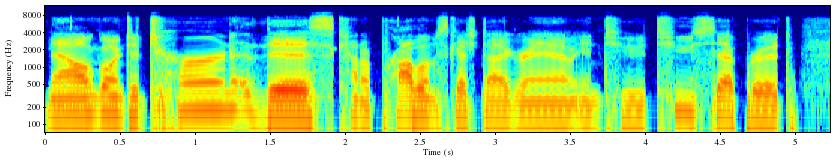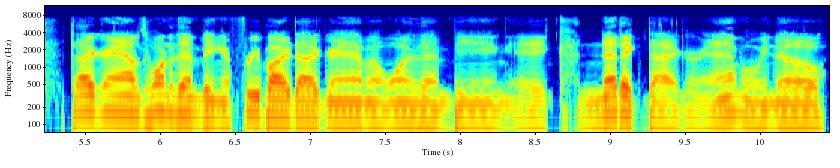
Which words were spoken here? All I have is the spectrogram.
Now I'm going to turn this kind of problem sketch diagram into two separate diagrams, one of them being a free body diagram and one of them being a kinetic diagram. And we know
